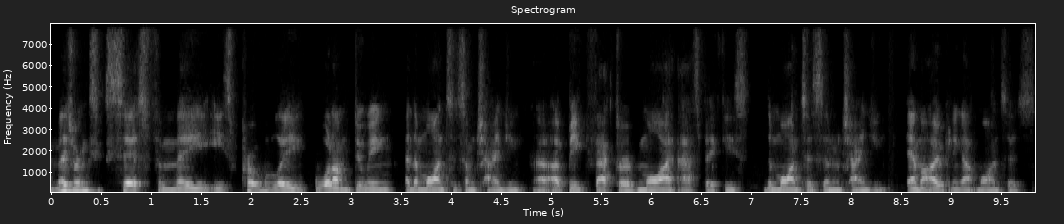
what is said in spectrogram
Measuring success for me is probably what I'm doing and the mindsets I'm changing. A, big factor of my aspect is the mindsets that I'm changing. Am I opening up mindsets?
